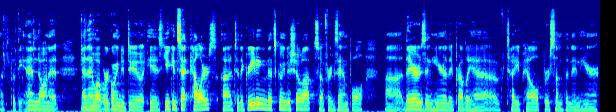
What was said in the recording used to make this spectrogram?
let's put the end on it. And then what we're going to do is you can set colors uh, to the greeting that's going to show up. So for example, uh, theirs in here. They probably have type help or something in here.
